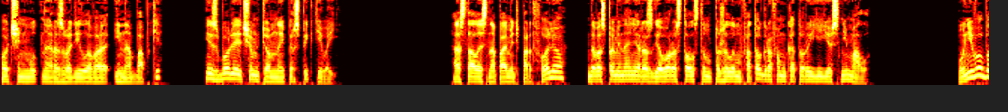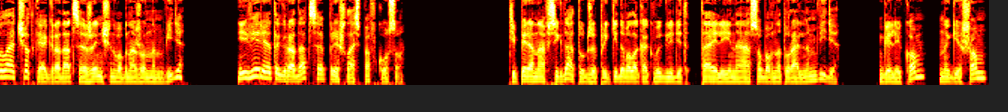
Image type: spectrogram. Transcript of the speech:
очень мутное разводилово и на бабки, и с более чем темной перспективой. Осталось на память портфолио, до воспоминания разговора с толстым пожилым фотографом, который ее снимал. У него была четкая градация женщин в обнаженном виде, и Вере эта градация пришлась по вкусу. Теперь она всегда тут же прикидывала, как выглядит та или иная особа в натуральном виде – голиком, нагишом,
